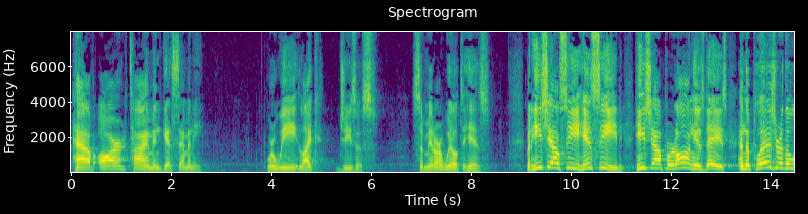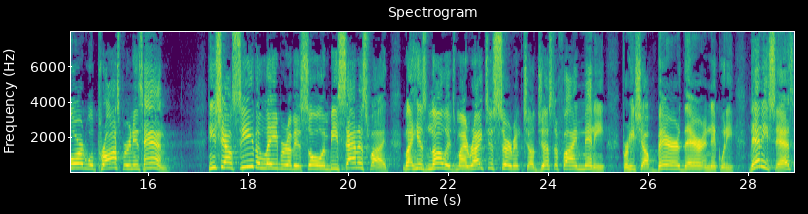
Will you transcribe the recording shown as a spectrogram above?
have our time in Gethsemane where we, like Jesus, submit our will to His. But he shall see his seed, he shall prolong his days, and the pleasure of the Lord will prosper in his hand. He shall see the labor of his soul and be satisfied. By his knowledge, my righteous servant shall justify many, for he shall bear their iniquity. Then he says,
